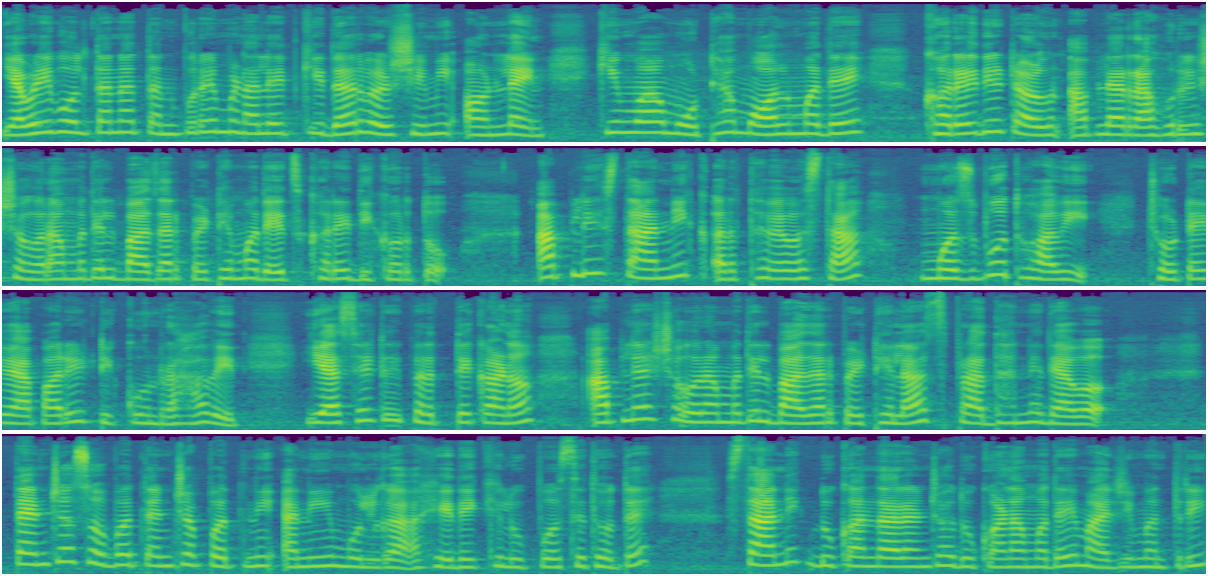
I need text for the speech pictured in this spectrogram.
यावेळी बोलताना तनपुरे म्हणालेत की दरवर्षी मी ऑनलाईन किंवा मोठ्या मॉलमध्ये खरेदी टाळून आपल्या राहुरी शहरामधील बाजारपेठेमध्येच खरेदी करतो. आपली स्थानिक अर्थव्यवस्था मजबूत व्हावी छोटे व्यापारी टिकून राहावेत यासाठी प्रत्येकानं आपल्या शहरामधील बाजारपेठेलाच प्राधान्य द्यावं. त्यांच्यासोबत त्यांच्या पत्नी आणि मुलगा हे देखील उपस्थित होते. स्थानिक दुकानदारांच्या दुकानामध्ये माजी मंत्री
